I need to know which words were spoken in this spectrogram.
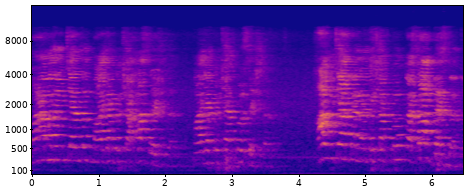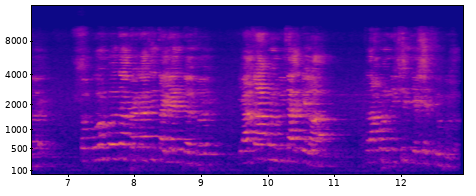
मनामध्ये विचार तर माझ्यापेक्षा हा श्रेष्ठ माझ्यापेक्षा तो श्रेष्ठ. हा विचार करण्यापेक्षा तो कसा अभ्यास करतोय? तो कोणकोणत्या प्रकारची तयारी करतोय? याचा आपण विचार केला तर आपण निश्चित यशस्वी होऊ शकतो.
